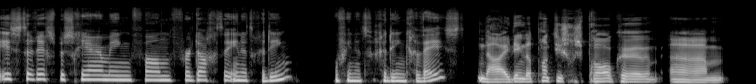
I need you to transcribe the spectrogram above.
Is de rechtsbescherming van verdachten in het geding? Of in het geding geweest? Nou, ik denk dat praktisch gesproken um,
